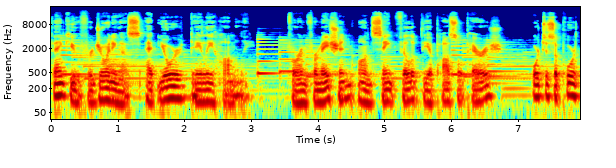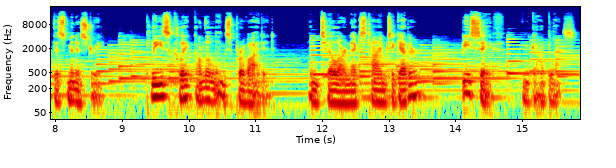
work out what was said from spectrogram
Thank you for joining us at your daily homily. For information on St. Philip the Apostle Parish or to support this ministry, please click on the links provided. Until our next time together, be safe and God bless.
